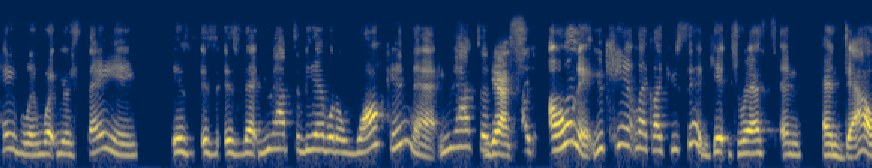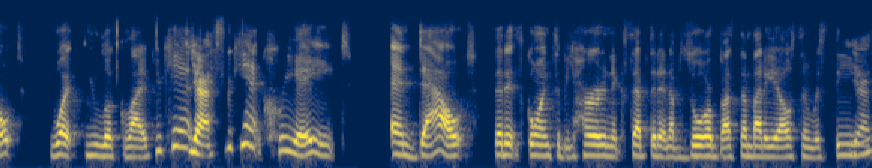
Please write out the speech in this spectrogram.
table and what you're saying, is is is that you have to be able to walk in that. You have to yes. like, own it. You can't like like you said, get dressed and and doubt what you look like. You can't yes. you can't create and doubt that it's going to be heard and accepted and absorbed by somebody else and received. Yes.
